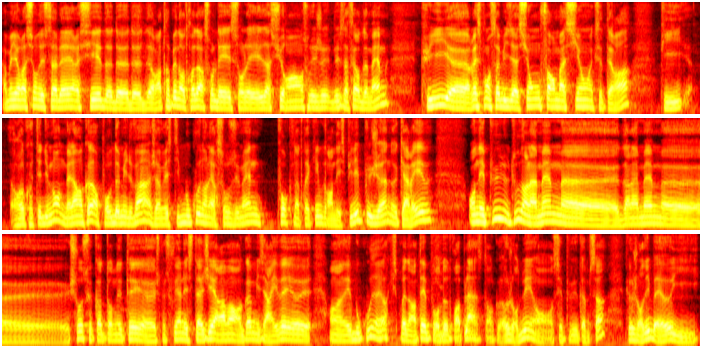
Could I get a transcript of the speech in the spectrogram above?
amélioration des salaires, essayer de, de, de, de rattraper notre retard sur les, sur les assurances ou les, les affaires de même, puis euh, responsabilisation, formation, etc. Puis recruter du monde. Mais là encore, pour 2020, j'investis beaucoup dans les ressources humaines pour que notre équipe grandisse. Puis les plus jeunes qui arrivent, on n'est plus du tout dans la même euh, dans la même euh, chose que quand on était. Je me souviens les stagiaires avant, comme ils arrivaient, on en avait beaucoup d'ailleurs qui se présentaient pour deux trois places. Donc aujourd'hui, on sait plus comme ça. Puis aujourd'hui, ben eux, ils,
